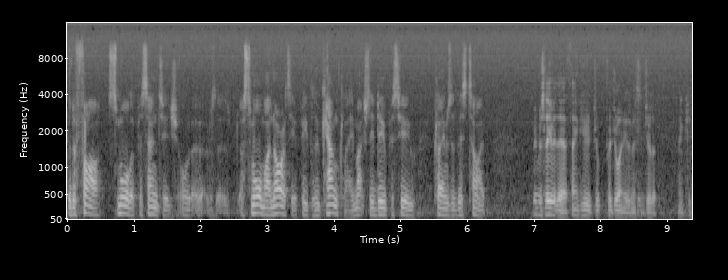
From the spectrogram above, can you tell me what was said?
that a far smaller percentage, or uh, a small minority of people who can claim, actually do pursue claims of this type. We must leave it there. Thank you for joining us, Mr. Gillett. Thank you.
